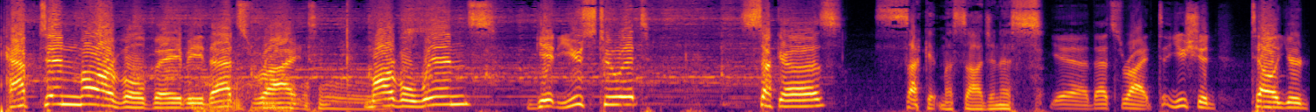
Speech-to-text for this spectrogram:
Captain Marvel, baby. That's right. Marvel wins. Get used to it. Suckers. Suck it, misogynists. Yeah, that's right. You should tell your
